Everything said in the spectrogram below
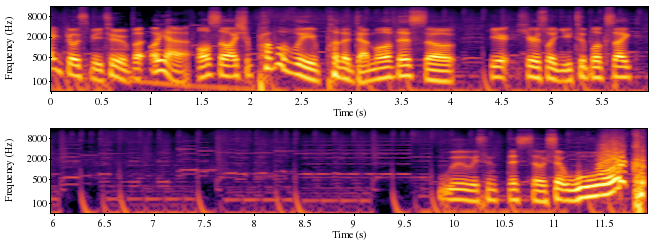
I'd ghost me too. But, oh yeah, also I should probably put a demo of this. So here, here's what YouTube looks like. Woo, isn't this so, so work?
